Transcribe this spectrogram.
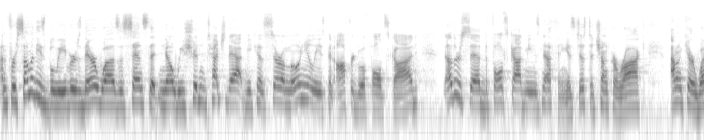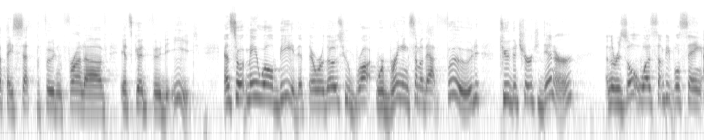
And for some of these believers, there was a sense that no, we shouldn't touch that because ceremonially it's been offered to a false god. Others said the false god means nothing. It's just a chunk of rock. I don't care what they set the food in front of, it's good food to eat. And so it may well be that there were those who brought, were bringing some of that food to the church dinner. And the result was some people saying,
